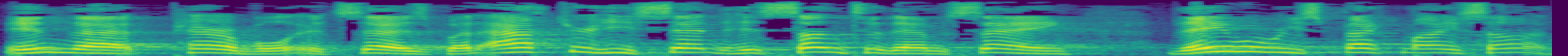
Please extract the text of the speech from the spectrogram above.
in that parable it says, But after he sent his son to them, saying, They will respect my son.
